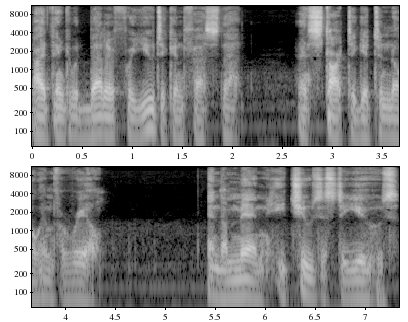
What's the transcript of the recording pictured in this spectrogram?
I think it would be better for you to confess that and start to get to know him for real and the men he chooses to use.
